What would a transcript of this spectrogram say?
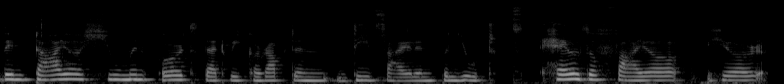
the entire human earth that we corrupt and defile and pollute. Hells of fire here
